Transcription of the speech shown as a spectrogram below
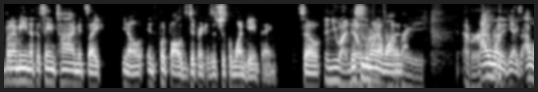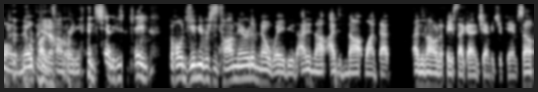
But I mean, at the same time, it's like, you know, in football, it's different because it's just a one game thing. So and you want this no is the one I wanted. Brady ever. I wanted, yeah, I wanted no part of Tom. Brady and championship game. The whole Jimmy versus Tom narrative, no way, dude. I did not, I did not want that. I did not want to face that guy in a championship game. So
